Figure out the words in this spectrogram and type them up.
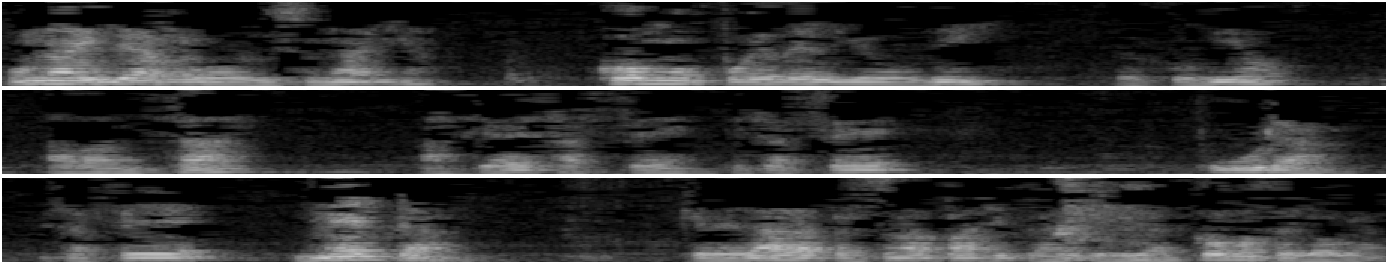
Una idea revolucionaria ¿Cómo puede el Yehudí, el judío, avanzar hacia esa fe, esa fe pura, esa fe neta que le da a la persona paz y tranquilidad? ¿Cómo se logra?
